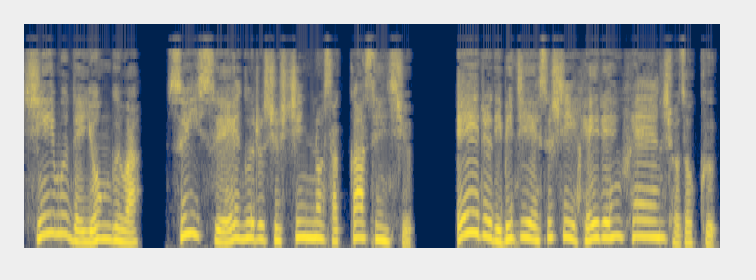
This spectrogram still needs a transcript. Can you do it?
シーム・デ・ヨングは、スイス・エーグル出身のサッカー選手。エール・ディビジ SC ヘイレンフェーン所属。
